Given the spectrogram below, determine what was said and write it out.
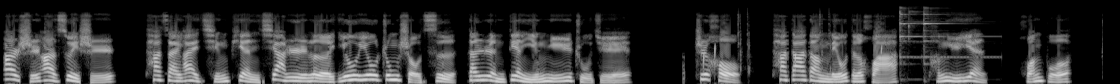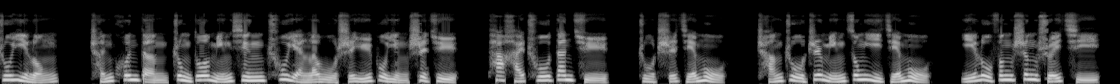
二十二岁时，她在爱情片《夏日乐悠悠》中首次担任电影女主角。之后，她搭档刘德华、彭于晏、黄渤、朱一龙、陈坤等众多明星出演了五十余部影视剧。她还出单曲、主持节目，常驻知名综艺节目，一路风生水起，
